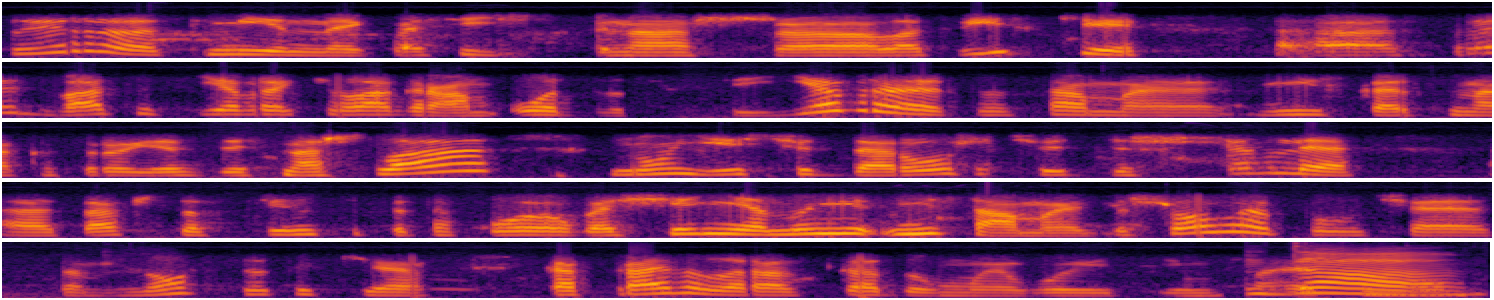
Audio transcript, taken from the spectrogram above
сыр тминный, классический наш латвийский, стоит 20 евро килограмм. От 20 евро это самая низкая цена, которую я здесь нашла, но есть чуть дороже, чуть дешевле. Э, Так что, в принципе, такое угощение, ну, не, не самое дешевое получается, но все-таки, как правило, раз в году мы его едим. Да, поэтому-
